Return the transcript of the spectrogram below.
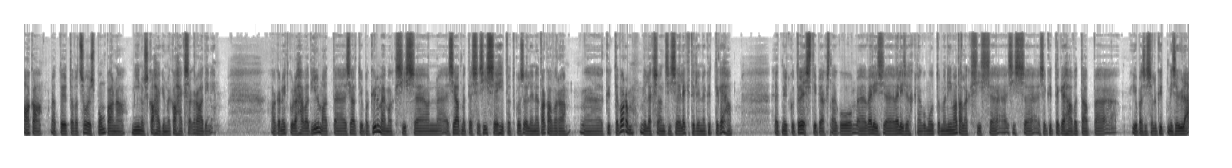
aga nad töötavad soojuspumbana miinus kahekümne kaheksa kraadini aga nüüd, kui lähevad ilmad äh, sealt juba külmemaks, siis äh, on seadmetesse sisse ehitatud ka selline tagavara äh, küttevorm, milleks on siis elektriline küttekeha. Et nüüd, kui tõesti peaks nagu välis, välisõhk nagu muutuma nii madalaks, siis, siis see küttekeha võtab juba siis selle kütmise üle.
